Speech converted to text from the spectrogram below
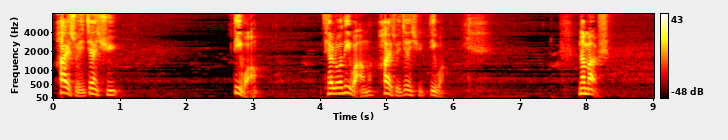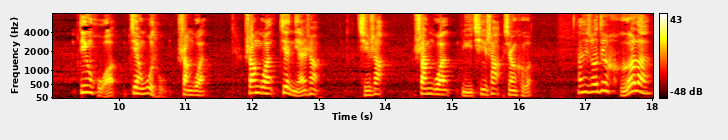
亥水见戌，地网，天罗地网嘛，亥水见戌，地网。那么丁火见戊土，伤官。伤官见年上七煞，伤官与七煞相合，那你说这合了，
